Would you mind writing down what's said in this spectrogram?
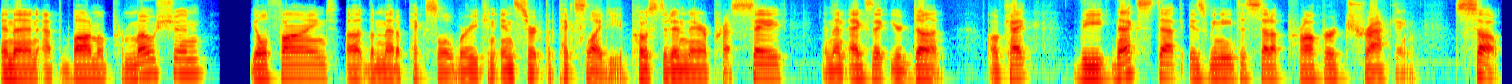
And then at the bottom of promotion, you'll find uh, the Meta Pixel where you can insert the pixel ID. Post it in there, press save, and then exit, you're done. Okay? The next step is we need to set up proper tracking. So,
